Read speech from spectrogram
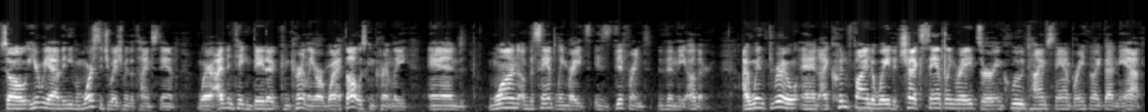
So here we have an even worse situation with the timestamp where I've been taking data concurrently, or what I thought was concurrently, and one of the sampling rates is different than the other. I went through and I couldn't find a way to check sampling rates or include timestamp or anything like that in the app.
